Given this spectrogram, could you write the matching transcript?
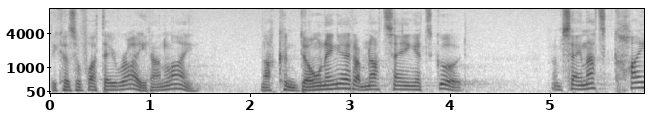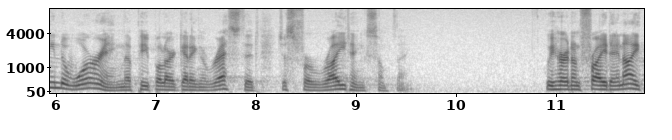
because of what they write online. Not condoning it, I'm not saying it's good. I'm saying that's kind of worrying that people are getting arrested just for writing something. We heard on Friday night,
